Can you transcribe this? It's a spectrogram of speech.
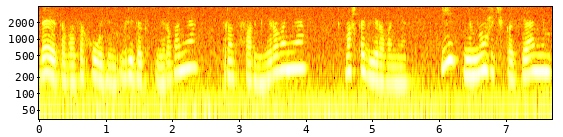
Для этого заходим в редактирование, трансформирование, масштабирование и немножечко тянем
